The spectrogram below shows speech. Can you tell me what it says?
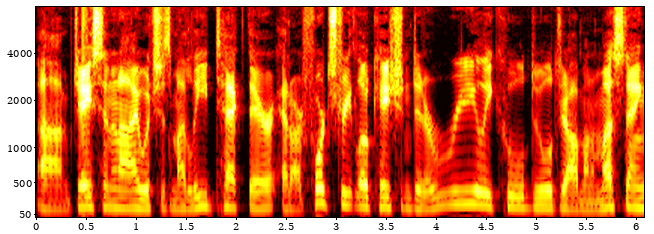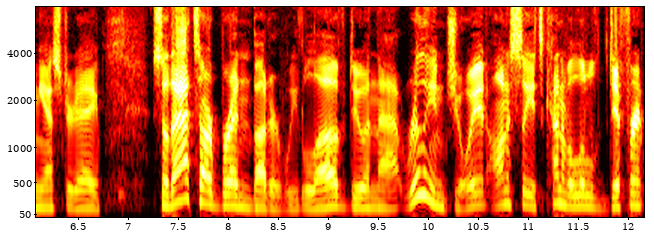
Um, Jason and I, which is my lead tech there at our Fort Street location, did a really cool dual job on a Mustang yesterday. So that's our bread and butter. We love doing that. Really enjoy it. Honestly, it's kind of a little different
